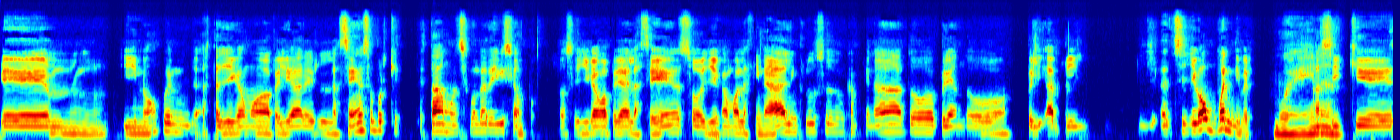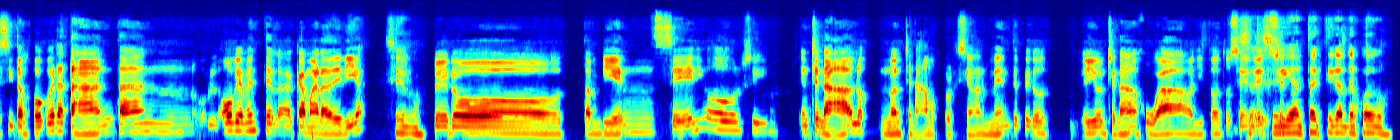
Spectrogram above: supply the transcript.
Em, y no, pues hasta llegamos a pelear el ascenso porque estábamos en segunda división, pues. Entonces llegamos a pelear el ascenso, llegamos a la final incluso de un campeonato, peleando, pele- a pele- se llegó a un buen nivel. Buena. Así que sí, tampoco era tan, tan, obviamente la camaradería, Sí, pero también serio, sí, entrenábamos, no entrenábamos profesionalmente, pero ellos entrenaban, jugaban y todo, entonces, Se- eh, se- seguían tácticas de juego.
